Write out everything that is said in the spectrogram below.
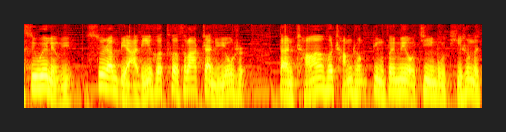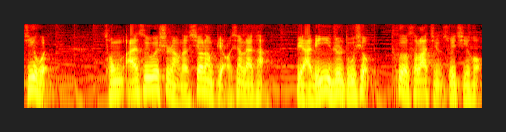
SUV 领域，虽然比亚迪和特斯拉占据优势。但长安和长城并非没有进一步提升的机会。从 SUV 市场的销量表现来看，比亚迪一枝独秀，特斯拉紧随其后，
